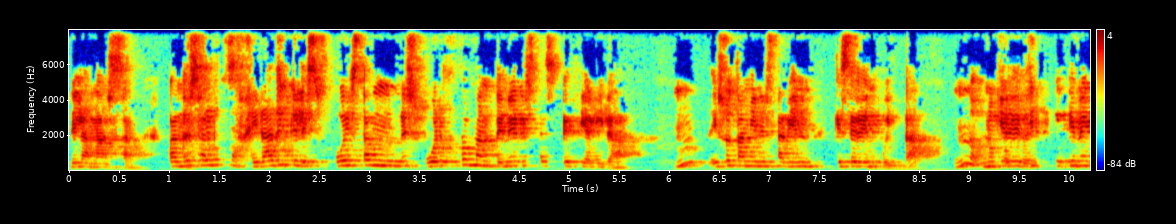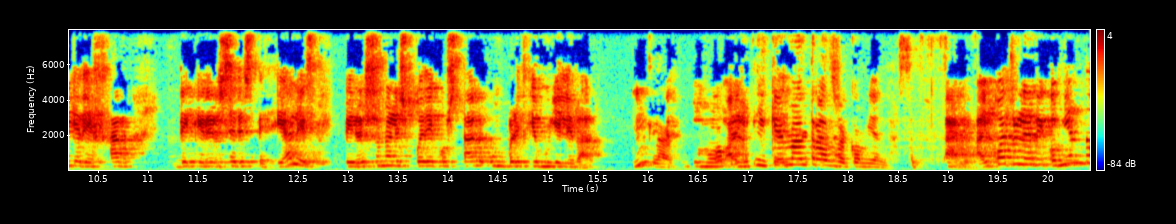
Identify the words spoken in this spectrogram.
de la masa. Cuando es algo exagerado y que les cuesta un esfuerzo mantener esta especialidad. ¿Mm? Eso también está bien que se den cuenta. No, no quiere okay. decir que tienen que dejar de querer ser especiales, pero eso no les puede costar un precio muy elevado. Claro. Okay. ¿Y qué mantras recomiendas? Vale, al 4 le recomiendo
